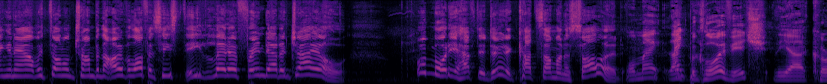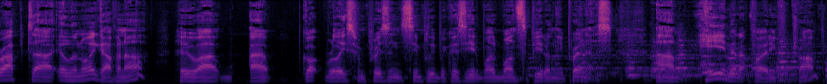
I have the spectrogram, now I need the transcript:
hanging out with Donald Trump in the Oval Office. He's, he let her friend out of jail. What more do you have to do to cut someone a solid? Well, mate, like Blagojevich, the uh, corrupt uh, Illinois governor, who uh, uh, got released from prison simply because he had once appeared on The Apprentice, um, he ended up voting for Trump.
